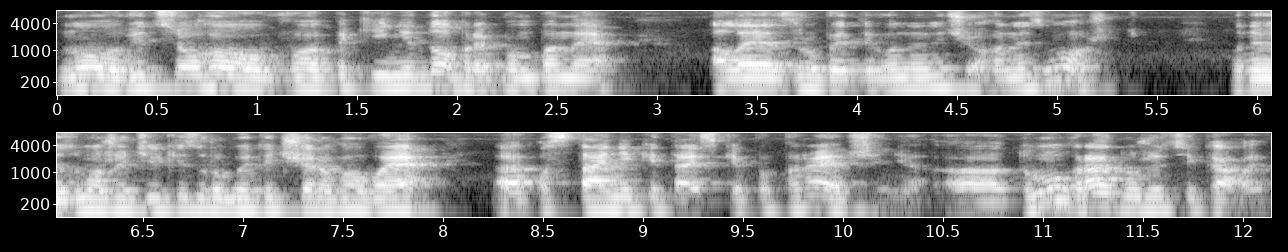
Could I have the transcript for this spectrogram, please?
Ну від цього в Пекіні добре бомбане, але зробити вони нічого не зможуть. Вони зможуть тільки зробити чергове останнє китайське попередження. Тому гра дуже цікава.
